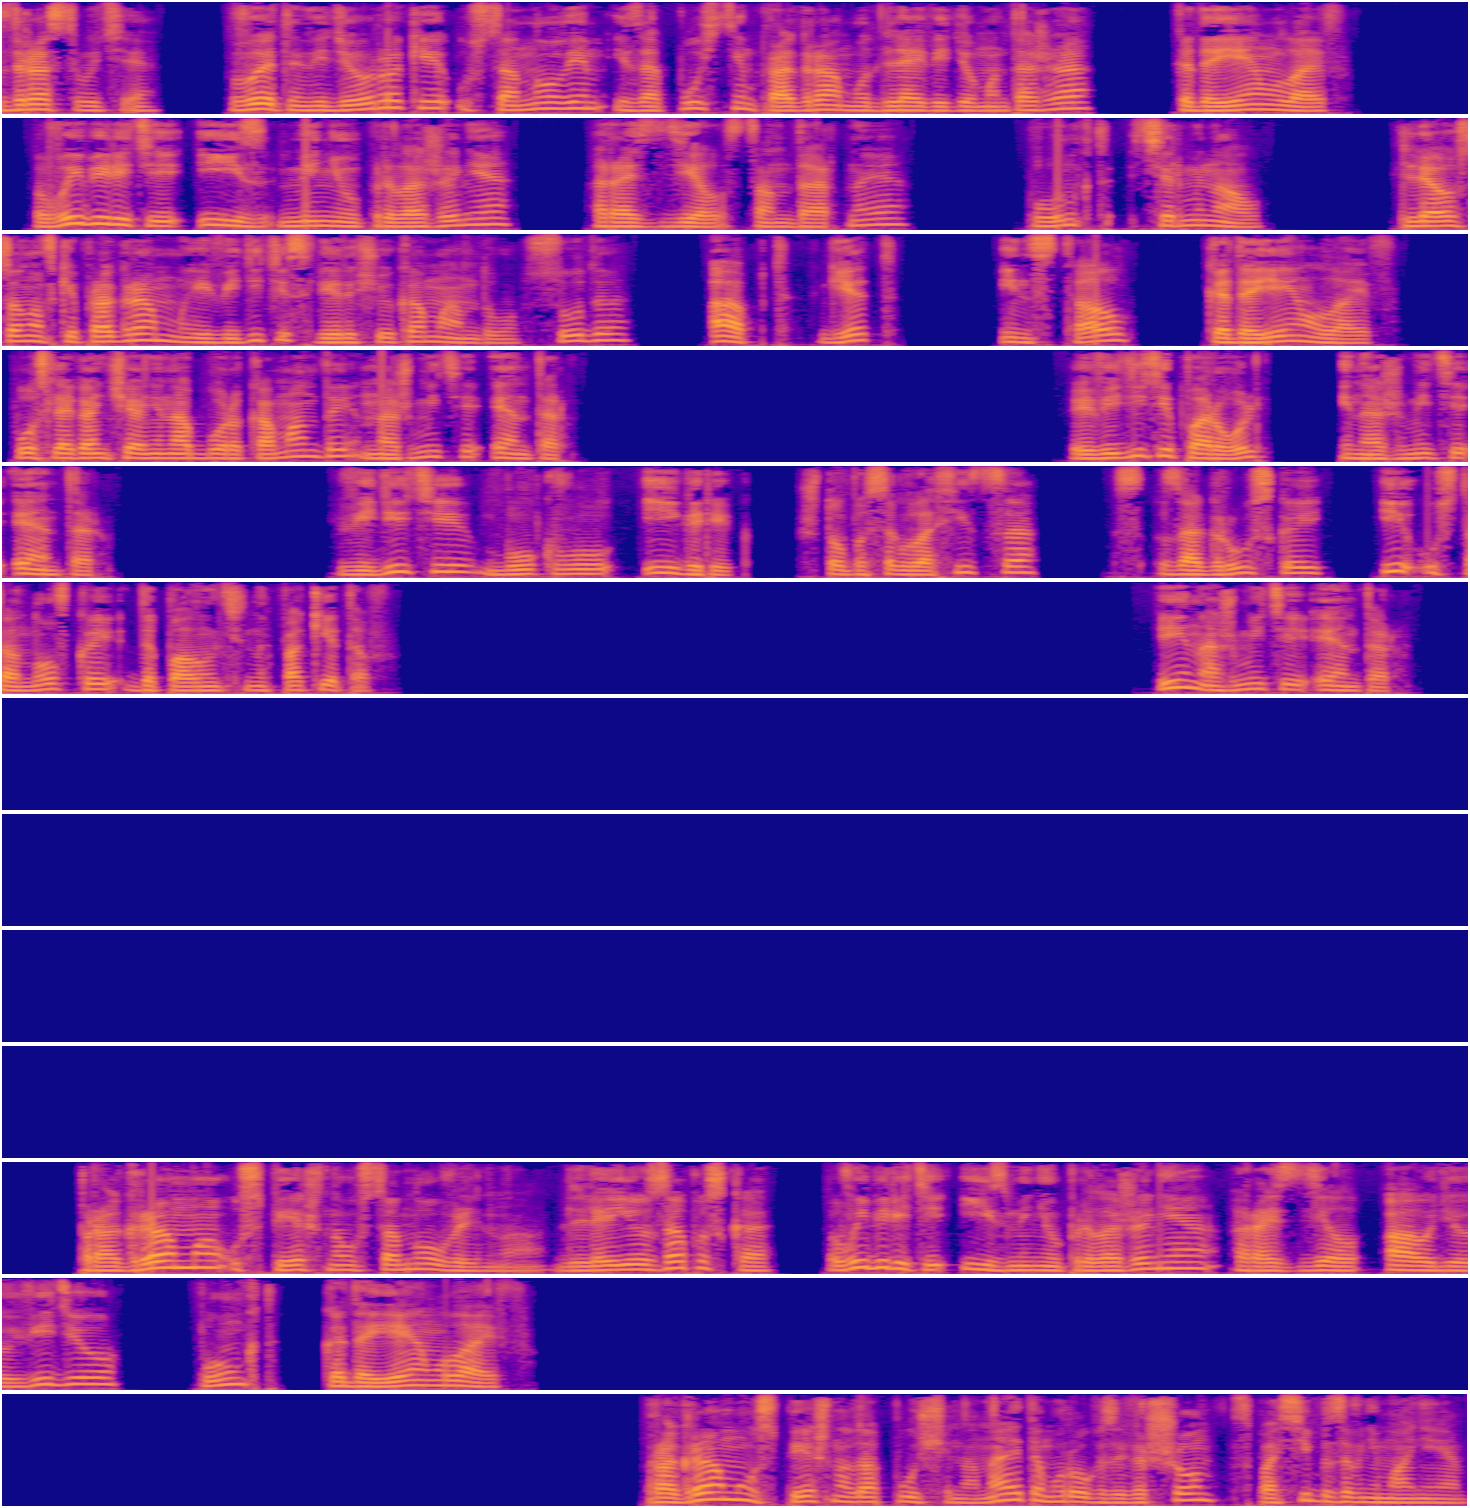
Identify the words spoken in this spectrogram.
Здравствуйте! В этом видеоуроке установим и запустим программу для видеомонтажа KDM Live. Выберите из меню приложения раздел «Стандартные», пункт «Терминал». Для установки программы введите следующую команду sudo apt-get install KDM Live. После окончания набора команды нажмите Enter. Введите пароль и нажмите Enter. Введите букву Y, чтобы согласиться с загрузкой и установкой дополнительных пакетов. И нажмите Enter. Программа успешно установлена. Для ее запуска выберите из меню приложения раздел «Аудио-видео», пункт KDM Live. Программа успешно запущена. На этом урок завершен. Спасибо за внимание.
